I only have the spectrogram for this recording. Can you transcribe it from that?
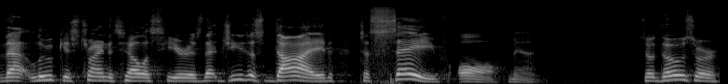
that Luke is trying to tell us here is that Jesus died to save all men. So those are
